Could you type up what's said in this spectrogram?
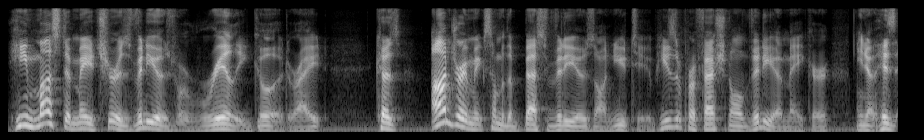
he must have made sure his videos were really good, right? Because Andrei makes some of the best videos on YouTube. He's a professional video maker. You know, his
